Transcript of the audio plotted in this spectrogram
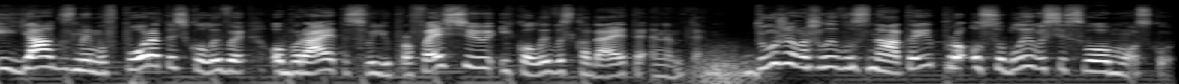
і як з ними впоратись, коли ви обираєте свою професію і коли ви складаєте НМТ. Дуже важливо знати про особливості свого мозку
